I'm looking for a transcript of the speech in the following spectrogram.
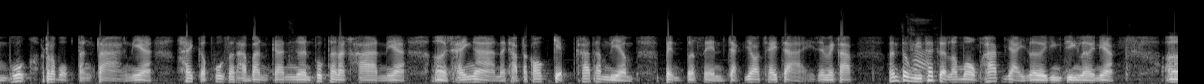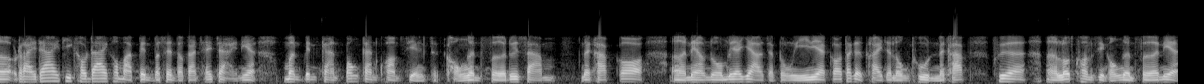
ำพวกระบบต่างๆเนี่ยให้กับพวกสถาบันการเงินพวกธนาคารเนี่ยใช้งานนะครับ แล้วก็เก็บค่าธรรมเนียมเป็นเปอร์เซ็นต์จากยอดใช้จ่ายใช่ไหมครับนั้นตรงนี้ค่ะถ้าเกิดเรามองภาพใหญ่เลยจริง ๆ เลยเนี่ยเอ่อรายได้ที่เขาได้เข้ามาเป็นเปอร์เซ็นต์ต่อการใช้จ่ายเนี่ยมันเป็นการป้องกันความเสี่ยงของเงินเฟ้อด้วยซ้ำนะครับ ก็เอ่อแนวโน้มระยะยาวจากตรงนี้เนี่ยก็ถ้าเกิดใครจะลงทุนนะครับ เพื่อเอ่อลดความเสี่ยงของเงินเฟ้อเนี่ย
